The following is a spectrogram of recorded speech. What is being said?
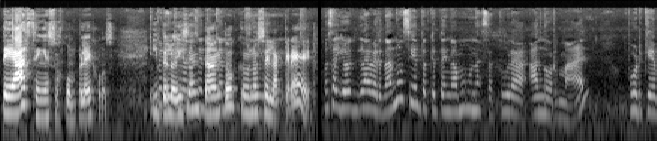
te hacen esos complejos. Y, te lo dicen tanto que, uno se la cree. O sea, yo la verdad no siento que tengamos una estatura anormal porque,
